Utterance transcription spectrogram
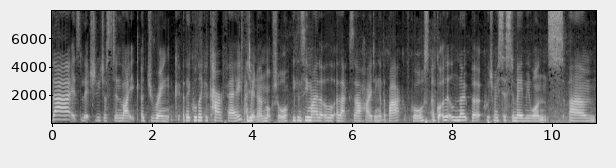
there. It's literally just in like a drink. Are they called like a carafe? I don't know, I'm not sure. You can see my little Alexa hiding at the back, of course. I've got a little notebook, which my sister made me once um,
